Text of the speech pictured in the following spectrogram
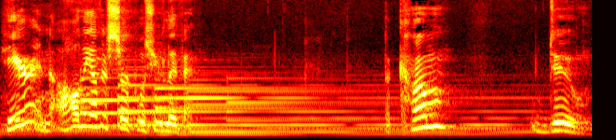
Here and all the other circles you live in. Become, do.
